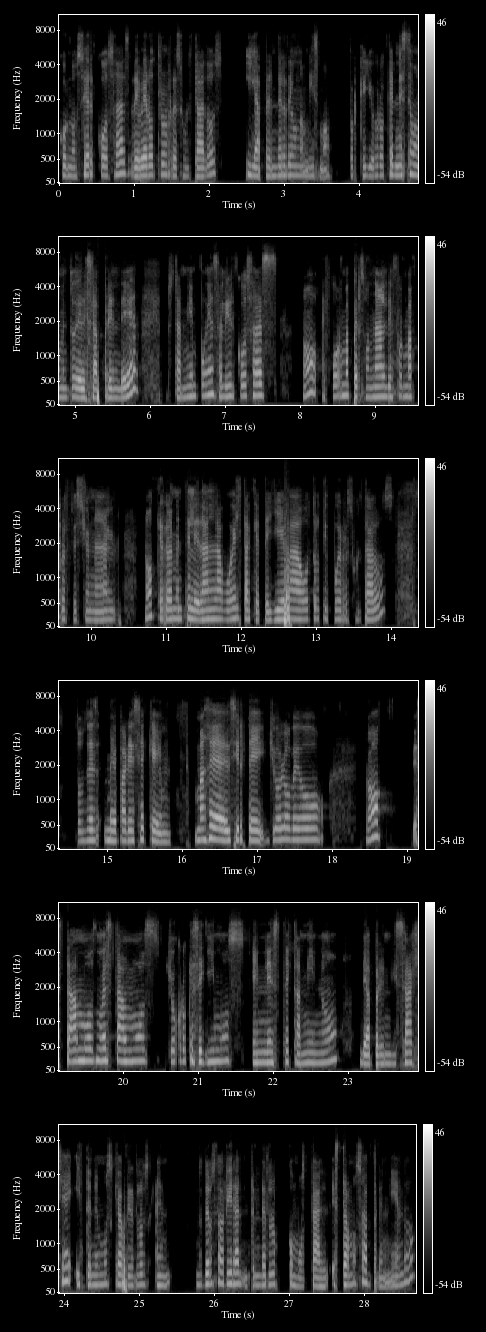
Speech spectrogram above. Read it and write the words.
conocer cosas, de ver otros resultados y aprender de uno mismo. Porque yo creo que en este momento de desaprender, pues también pueden salir cosas ¿no? De forma personal, de forma profesional, ¿no? Que realmente le dan la vuelta, que te lleva a otro tipo de resultados. Entonces, me parece que más allá de decirte, yo lo veo, ¿no? Estamos, no estamos, yo creo que seguimos en este camino de aprendizaje y tenemos que abrirlos, en, tenemos que abrir a entenderlo como tal. Estamos aprendiendo,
